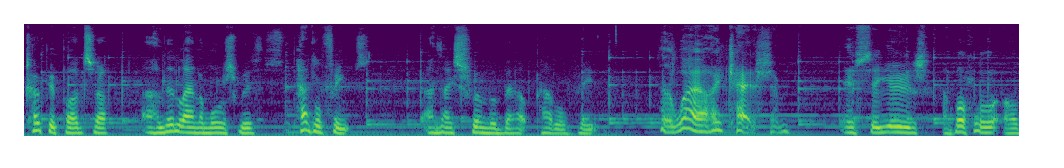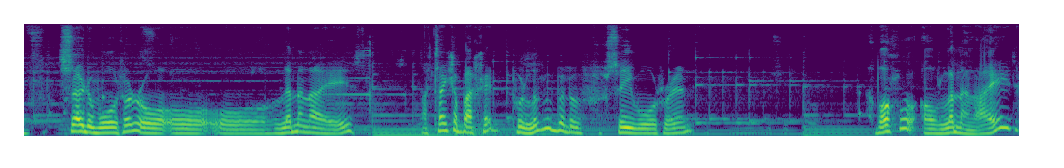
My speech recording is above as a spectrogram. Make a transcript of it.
copepods are, are little animals with paddle feet and they swim about paddle feet. The way I catch them is to use a bottle of soda water or, or, or lemonade. I take a bucket, put a little bit of seawater in, a bottle of lemonade,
